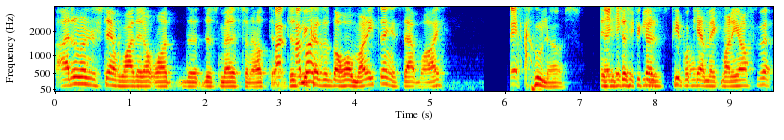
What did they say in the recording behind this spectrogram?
I don't understand why they don't want the this medicine out there. I- just I'm not- because of the whole money thing? Is that why? Eh, who knows? Is It- it, it just could be- because people can't make money off of it?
